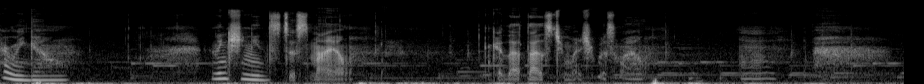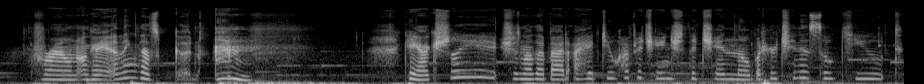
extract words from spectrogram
There we go. I think she needs to smile. Okay, that that's too much of a smile. Frown. Okay, I think that's good. okay, actually, she's not that bad. I do have to change the chin, though, but her chin is so cute.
